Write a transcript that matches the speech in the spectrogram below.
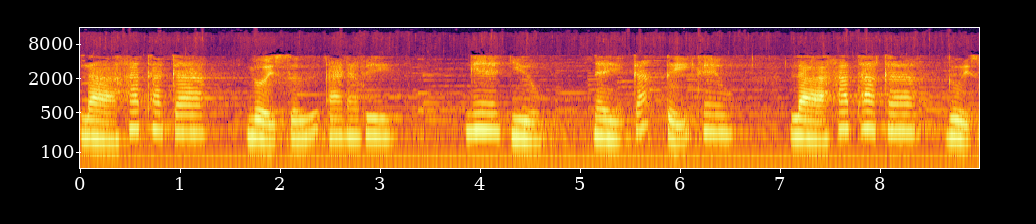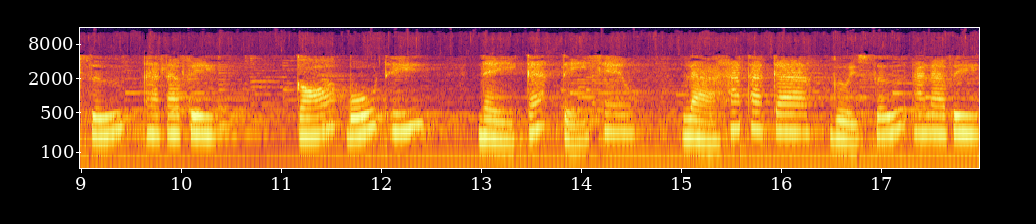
là Hathaka người xứ Alavi. Nghe nhiều, này các tỷ kheo là Hathaka người xứ Alavi. Có bố thí, này các tỷ kheo là Hathaka người xứ Alavi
